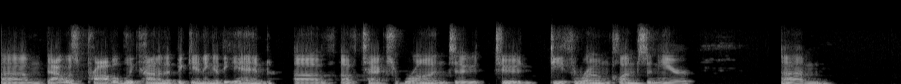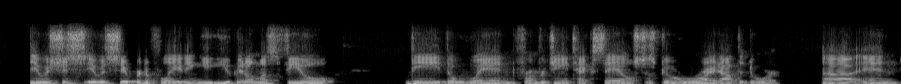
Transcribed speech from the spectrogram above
um, that was probably kind of the beginning of the end of of Tech's run to to dethrone Clemson here. Um, it was just it was super deflating. You, you could almost feel the the wind from Virginia Tech sails just go right out the door, uh, and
